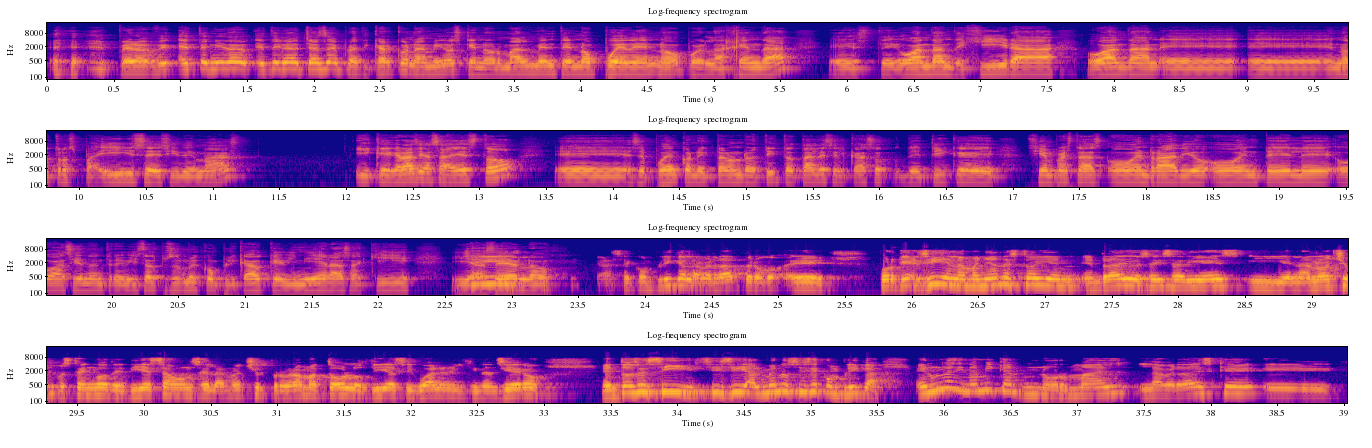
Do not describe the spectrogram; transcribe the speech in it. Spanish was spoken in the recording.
Pero he tenido, he tenido chance de platicar con amigos que normalmente no pueden, ¿no? Por la agenda, este, o andan de gira, o andan eh, eh, en otros países y demás. Y que gracias a esto eh, se pueden conectar un ratito. Tal es el caso de ti que siempre estás o en radio o en tele o haciendo entrevistas. Pues es muy complicado que vinieras aquí y Sí, hacerlo. Se complica la verdad, pero eh, porque sí, en la mañana estoy en, en radio de 6 a 10 y en la noche pues tengo de 10 a 11 de la noche el programa todos los días igual en el financiero. Entonces sí, sí, sí, al menos sí se complica. En una dinámica normal, la verdad es que eh,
